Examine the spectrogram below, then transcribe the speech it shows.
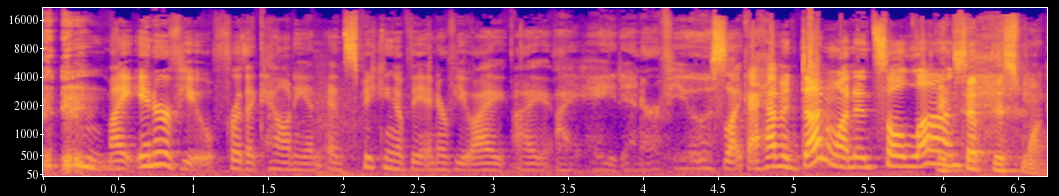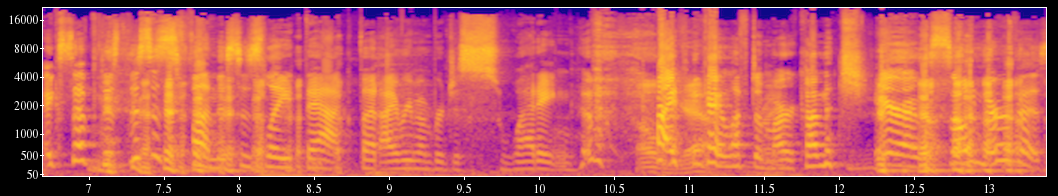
my interview for the county. And, and speaking of the interview, I, I I hate interviews. Like I haven't done one in so long. Except this one. Except this. This is fun. This is laid back. But I remember just sweating. Oh, I think I left a mark on the chair. I was so nervous.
